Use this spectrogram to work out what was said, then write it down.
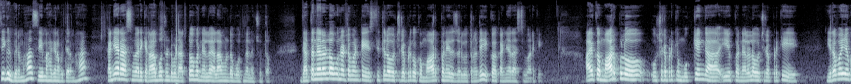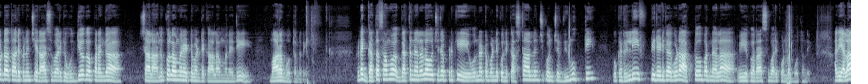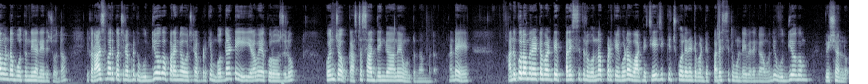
శ్రీ గురు బ్రహ్మ శ్రీ మహాగణపతి బ్రహ్మ కన్యారాశి వారికి రాబోతున్నటువంటి అక్టోబర్ నెలలో ఎలా ఉండబోతుందని చూద్దాం. గత నెలలో ఉన్నటువంటి స్థితిలో వచ్చేటప్పటికి ఒక మార్పు అనేది జరుగుతున్నది ఎక్కువ కన్యారాశి వారికి. ఆ యొక్క మార్పులో వచ్చేటప్పటికి ముఖ్యంగా ఈ యొక్క నెలలో వచ్చేటప్పటికి ఇరవై ఒకటో తారీఖు నుంచి రాశి వారికి ఉద్యోగపరంగా చాలా అనుకూలమైనటువంటి కాలం అనేది మారబోతున్నది. అంటే గత సమ గత నెలలో వచ్చేటప్పటికి ఉన్నటువంటి కొన్ని కష్టాల నుంచి కొంచెం విముక్తి ఒక రిలీఫ్ పీరియడ్గా కూడా అక్టోబర్ నెల ఈ యొక్క రాశి వారికి ఉండబోతుంది. అది ఎలా ఉండబోతుంది అనేది చూద్దాం. ఇక రాశి వారికి వచ్చినప్పటికీ ఉద్యోగ పరంగా వచ్చినప్పటికీ మొదటి ఇరవై ఒక్క రోజులు కొంచెం కష్టసాధ్యంగానే ఉంటుంది అన్నమాట అంటే అనుకూలమైనటువంటి పరిస్థితులు ఉన్నప్పటికీ కూడా వాటిని చేజిక్కించుకోలేనటువంటి పరిస్థితి ఉండే విధంగా ఉంది ఉద్యోగం విషయంలో.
